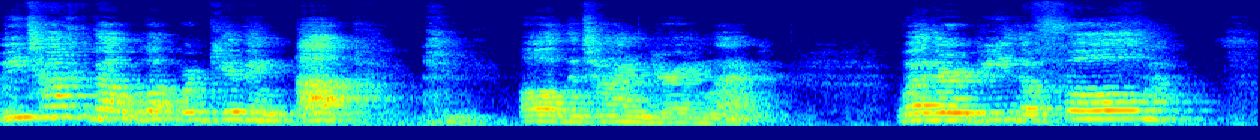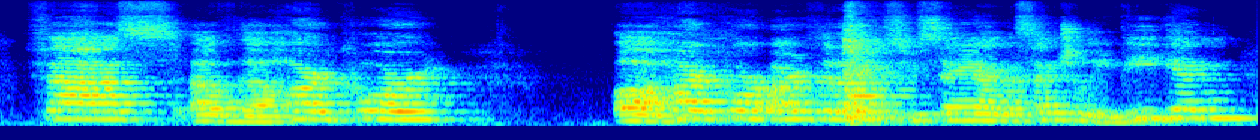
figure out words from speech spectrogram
we talk about what we're giving up all the time during Lent. Whether it be the full fast of the hardcore, uh, hardcore Orthodox who say I'm essentially vegan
